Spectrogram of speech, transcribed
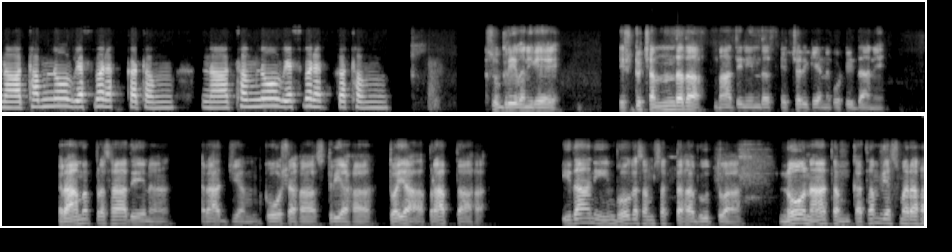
नाथं नो व्यस्मरः कथं नाथं नो व्यस्मरः कथम् ಸುಗ್ರೀವನಿಗೆ ಎಷ್ಟು ಚಂದದ ಮಾತಿನಿಂದ ಎಚ್ಚರಿಕೆಯನ್ನು ಕೊಟ್ಟಿದ್ದಾನೆ. ರಾಮಪ್ರಸಾದೇನ ರಾಜ್ಯಂ ಕೋಶಃ ಸ್ತ್ರೀಯ ತ್ವಯ ಪ್ರಾಪ್ತಾಃ. ಇದಾನೀಂ ಭೋಗ ಸಂಸಕ್ತ ಭೂತ್ವ ನೋ ನಾಥಂ ಕಥಂ ವ್ಯಸ್ಮರಃ.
